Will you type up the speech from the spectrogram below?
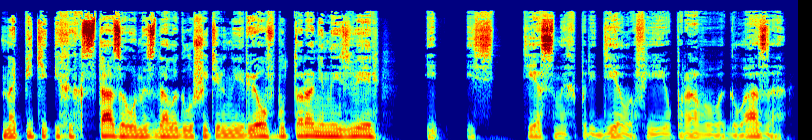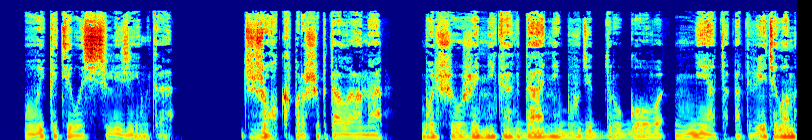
На пике их экстаза он издал оглушительный рев, будто раненый зверь, и из тесных пределов ее правого глаза выкатилась слезинка. «Джок», — прошептала она, — «больше уже никогда не будет другого». «Нет», — ответил он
